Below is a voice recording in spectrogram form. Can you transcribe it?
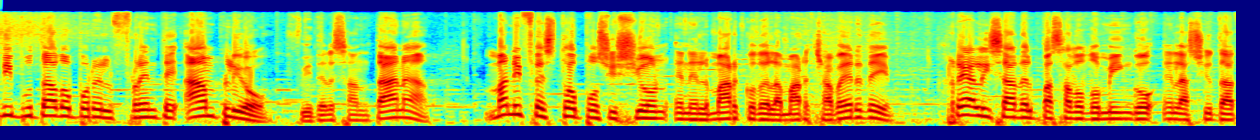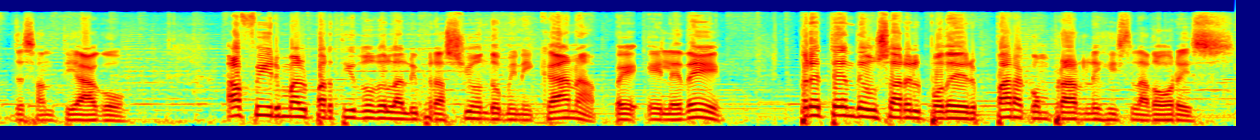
diputado por el Frente Amplio, Fidel Santana, manifestó oposición en el marco de la Marcha Verde, realizada el pasado domingo en la ciudad de Santiago. Afirma el Partido de la Liberación Dominicana, PLD, pretende usar el poder para comprar legisladores.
